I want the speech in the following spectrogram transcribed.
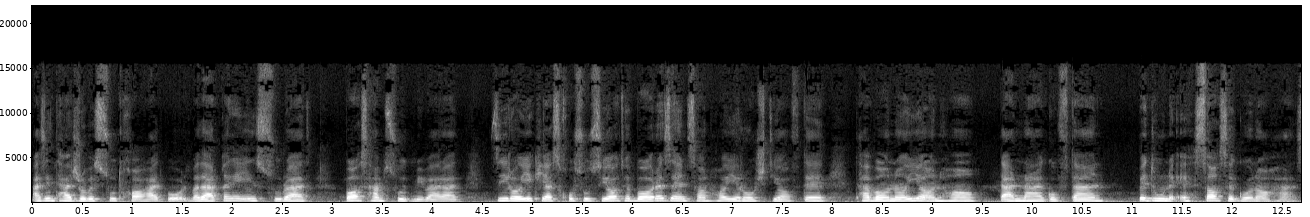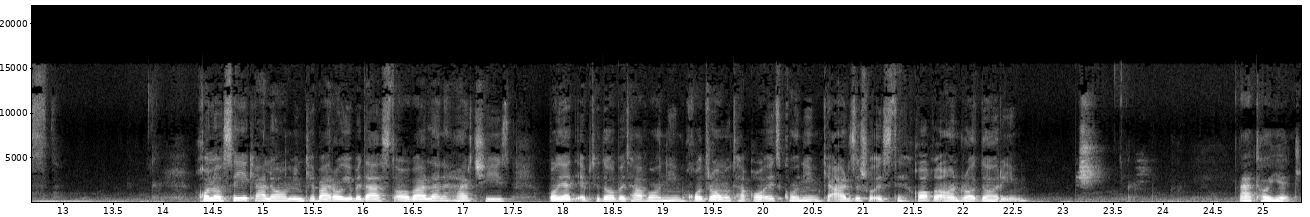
از این تجربه سود خواهد برد و در غیر این صورت باز هم سود می‌برد. زیرا یکی از خصوصیات بارز انسانهای رشد یافته توانایی آنها در نگفتن بدون احساس گناه است. خلاصه کلام این که برای به دست آوردن هر چیز باید ابتدا بتوانیم خود را متقاعد کنیم که ارزش و استحقاق آن را داریم. نتایج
